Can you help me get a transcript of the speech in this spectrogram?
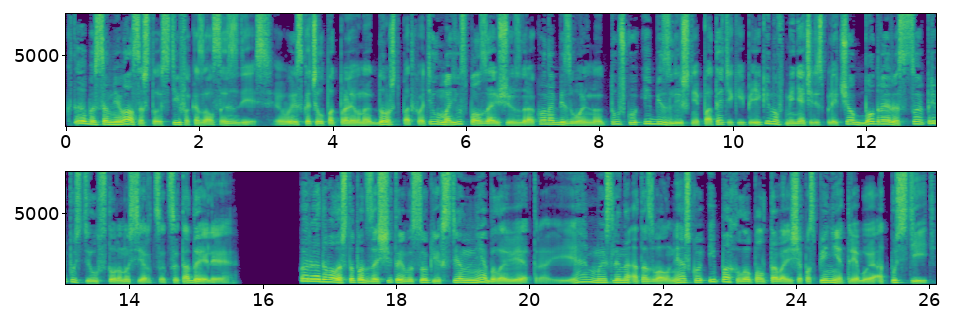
Кто бы сомневался, что Стив оказался здесь. Выскочил под проливной дождь, подхватил мою сползающую с дракона безвольную тушку и без лишней патетики, перекинув меня через плечо, бодрой рысцой припустил в сторону сердца цитадели. Порадовало, что под защитой высоких стен не было ветра. Я мысленно отозвал няшку и похлопал товарища по спине, требуя отпустить.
